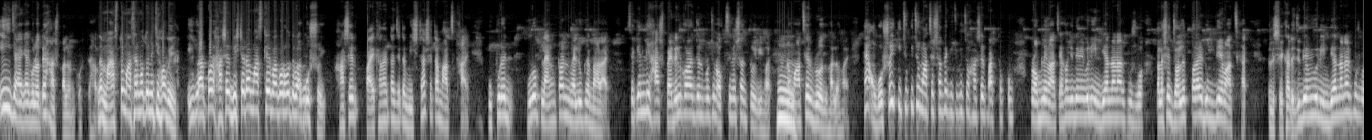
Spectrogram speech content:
এই জায়গাগুলোতে হাঁস পালন করতে হবে। না, মাছ তো মাছের মতো নিচে হবেই তারপর হাঁসের বিষ্ঠাটাও মাছ খেয়ে ব্যবহার হতে পারবে। অবশ্যই হাঁসের পায়খানাটা যেটা বিষটা সেটা মাছ খায়। পুকুরের পুরো প্ল্যাংটন ভ্যালুকে বাড়ায়। সেকেন্ডলি হাঁস প্যাডেল করার জন্য প্রচুর অক্সিনেশন তৈরি হয়। মাছের গ্রোথ ভালো হয়। হ্যাঁ অবশ্যই কিছু কিছু মাছের সাথে কিছু কিছু হাঁসের পার্থক্য প্রবলেম আছে। এখন যদি আমি বলি ইন্ডিয়ান রানার পুষবো তাহলে সে জলের তলায় ডুব দিয়ে মাছ খায়। তাহলে সেখানে যদি আমি বলি ইন্ডিয়ান রানার পুষবো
